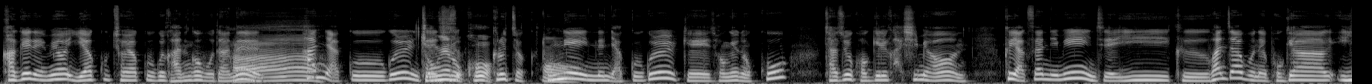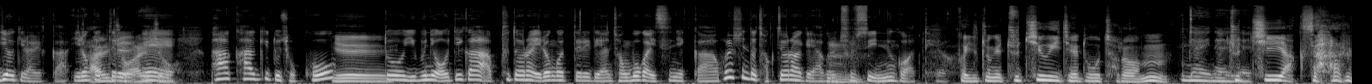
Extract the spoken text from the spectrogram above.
가게 되면 이 약국 저 약국을 가는 것보다는 아, 한 약국을 이제 정해놓고 그렇죠. 동네에 있는 약국을 이렇게 정해놓고 자주 거길 가시면 그 약사님이 이제 이 그 환자분의 복약 이력이랄까 이런 알죠, 것들을 알죠. 예, 파악하기도 좋고 예. 또 이분이 어디가 아프더라 이런 것들에 대한 정보가 있으니까 훨씬 더 적절하게 약을 음. 줄 수 있는 것 같아요. 그러니까 일종의 주치의 제도처럼 네네. 주치 약사를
